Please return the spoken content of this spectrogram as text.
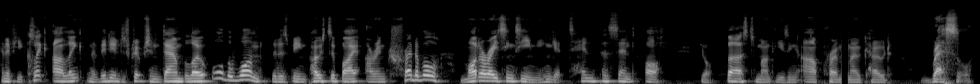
And if you click our link in the video description down below, or the one that is being posted by our incredible moderating team, you can get 10% off your first month using our promo code Wrestle.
